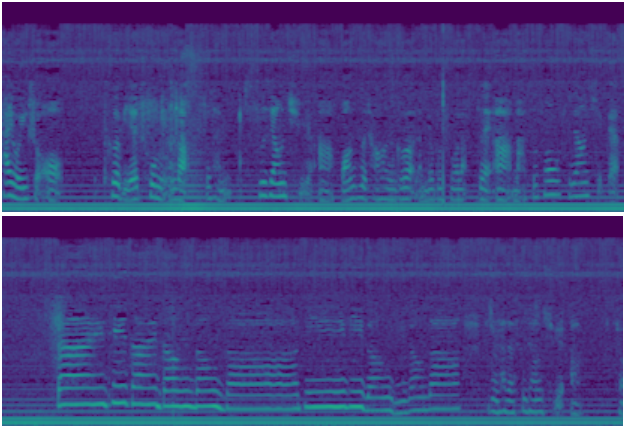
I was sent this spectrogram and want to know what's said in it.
他有一首特别出名的，就他思乡曲啊，《黄字长恨歌》，咱们就不说了。对啊，马思聪思乡曲。代替在等等等，滴滴当滴当哒，这就是他的思乡曲啊，小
